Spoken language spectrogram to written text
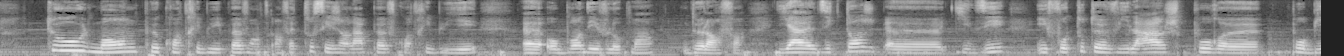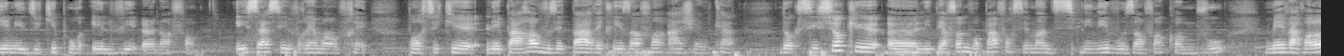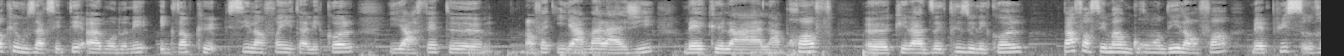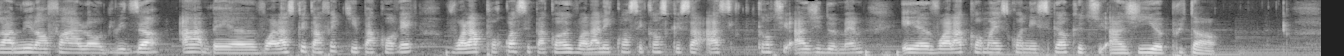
tout le monde peut contribuer, peuvent, en fait, tous ces gens-là peuvent contribuer euh, au bon développement de l'enfant. Il y a un dicton euh, qui dit il faut tout un village pour, euh, pour bien éduquer, pour élever un enfant. Et ça, c'est vraiment vrai. Parce que les parents, vous n'êtes pas avec les enfants H24. Donc, c'est sûr que euh, les personnes ne vont pas forcément discipliner vos enfants comme vous, mais il va falloir que vous acceptez à un moment donné, exemple que si l'enfant est à l'école, il a fait, euh, en fait, il a mal agi, mais que la, la prof, euh, que la directrice de l'école pas forcément gronder l'enfant, mais puisse ramener l'enfant à l'ordre, lui dire ah ben euh, voilà ce que tu as fait qui est pas correct, voilà pourquoi c'est pas correct, voilà les conséquences que ça a quand tu agis de même et euh, voilà comment est-ce qu'on espère que tu agis euh, plus tard.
